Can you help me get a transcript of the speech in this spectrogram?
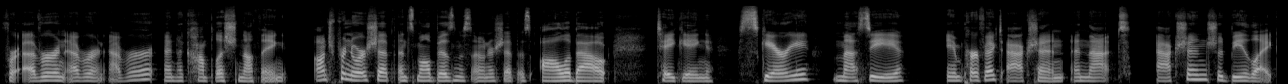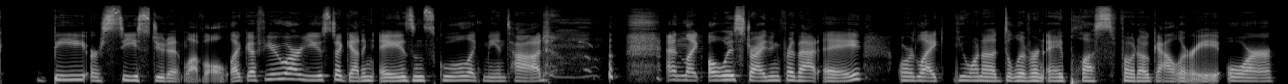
forever and ever and ever and accomplish nothing. Entrepreneurship and small business ownership is all about taking scary, messy, imperfect action, and that action should be like B or C student level. Like if you are used to getting A's in school, like me and Todd, and like always striving for that A, or like you want to deliver an A plus photo gallery, or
